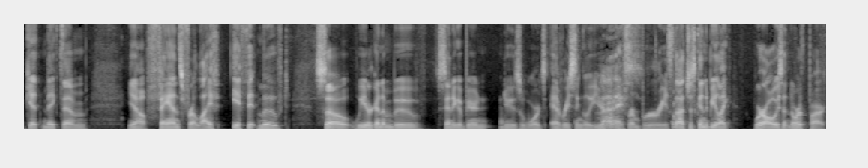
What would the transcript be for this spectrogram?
get make them, you know, fans for life if it moved. So we are going to move San Diego Beer News Awards every single year to Nice. different breweries. It's not just going to be like we're always at North Park.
